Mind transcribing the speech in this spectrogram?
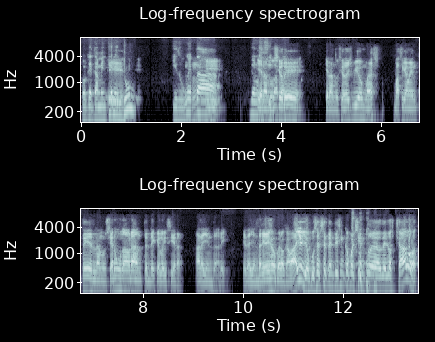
Porque también tienen eh, Doom. Y Doom está. y- yo no y el si anuncio de y el anuncio de HBO Max, básicamente lo anunciaron una hora antes de que lo hicieran a Legendary. Y Legendary dijo, pero caballo, yo puse el 75% de, de los chavos.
